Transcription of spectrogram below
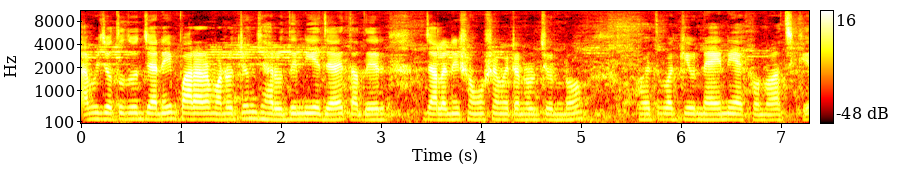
আমি যতদূর জানি পাড়ার মানুষজন ঝাড়ু দিয়ে নিয়ে যায় তাদের জ্বালানি সমস্যা মেটানোর জন্য। হয়তো বা কেউ নেয়নি এখনও আজকে।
